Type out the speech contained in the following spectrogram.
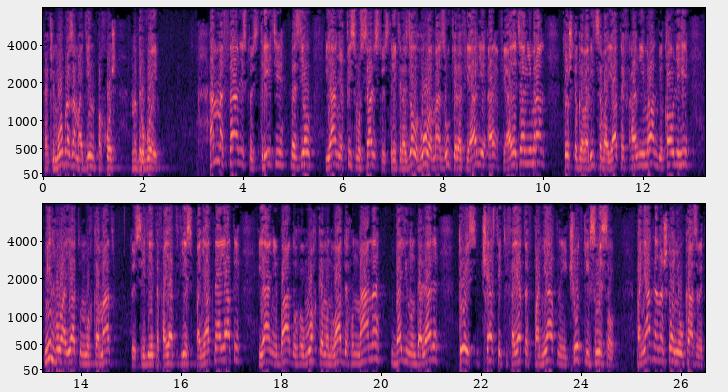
Таким образом, один похож на другой. Амма фалис, то есть третий раздел, яни кисму салис, то есть третий раздел, гуа мазукира фиали, фиаяти али имран, то, что говорится в аятах али имран, бикаулихи, минху аятун мухкамат, то есть среди этих аятов есть понятные аяты, яни бадуху мухкамун вадухун мана, байинун даляля, то есть часть этих аятов понятный, четкий смысл. Понятно, на что они указывают.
